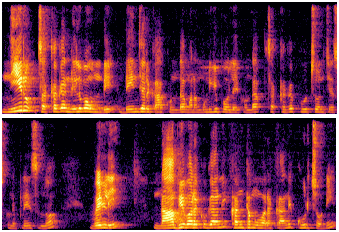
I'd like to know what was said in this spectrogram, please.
నీరు చక్కగా నిల్వ ఉండి డేంజర్ కాకుండా మనం మునిగిపోలేకుండా చక్కగా కూర్చొని చేసుకునే ప్లేసుల్లో వెళ్ళి నాభి వరకు కానీ కంఠము వరకు కానీ కూర్చొని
